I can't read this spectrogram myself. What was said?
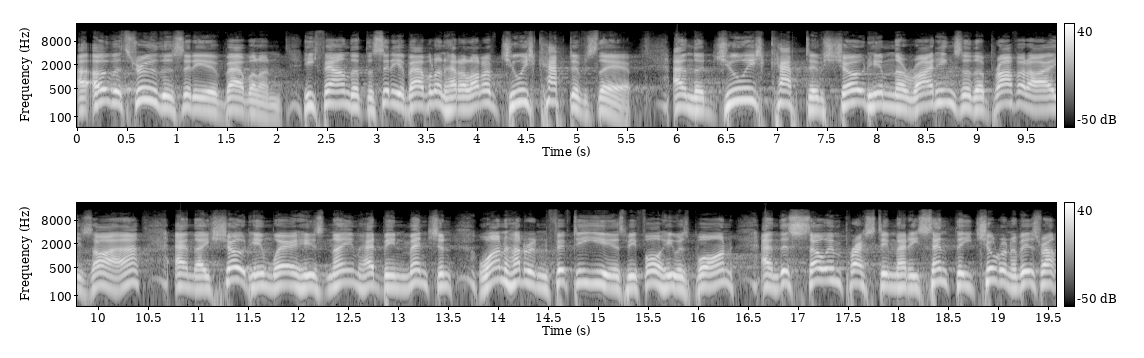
uh, overthrew the city of Babylon, he found that the city of Babylon had a lot of Jewish captives there. And the Jewish captives showed him the writings of the prophet Isaiah, and they showed him where his name had been mentioned 150 years before he was born. And this so impressed him that he sent the children of Israel,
